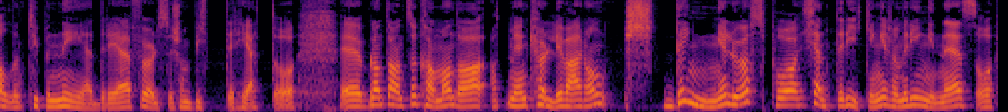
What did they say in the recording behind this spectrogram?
alle typer nedrige følelser som bitterhet og eh, Blant annet så kan man da med en kølle i hver hånd stenge løs på kjente rikinger som Ringnes og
